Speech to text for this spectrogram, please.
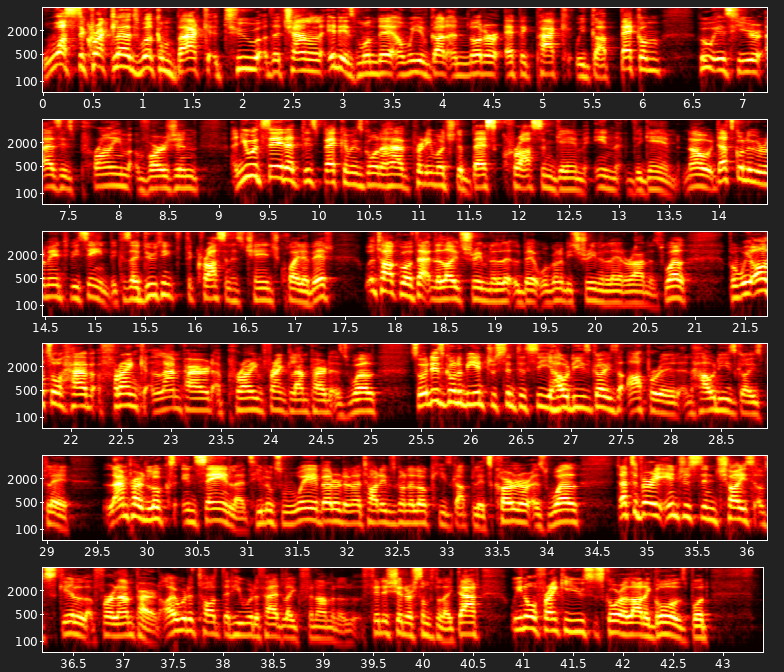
What's the crack, lads? Welcome back to the channel. It is Monday, and we have got another epic pack. We've got Beckham, who is here as his prime version. And you would say that this Beckham is going to have pretty much the best crossing game in the game. Now, that's going to remain to be seen because I do think that the crossing has changed quite a bit. We'll talk about that in the live stream in a little bit. We're going to be streaming later on as well. But we also have Frank Lampard, a prime Frank Lampard as well. So it is going to be interesting to see how these guys operate and how these guys play. Lampard looks insane, lads. He looks way better than I thought he was going to look. He's got Blitz Curler as well. That's a very interesting choice of skill for Lampard. I would have thought that he would have had like phenomenal finisher or something like that. We know Frankie used to score a lot of goals, but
